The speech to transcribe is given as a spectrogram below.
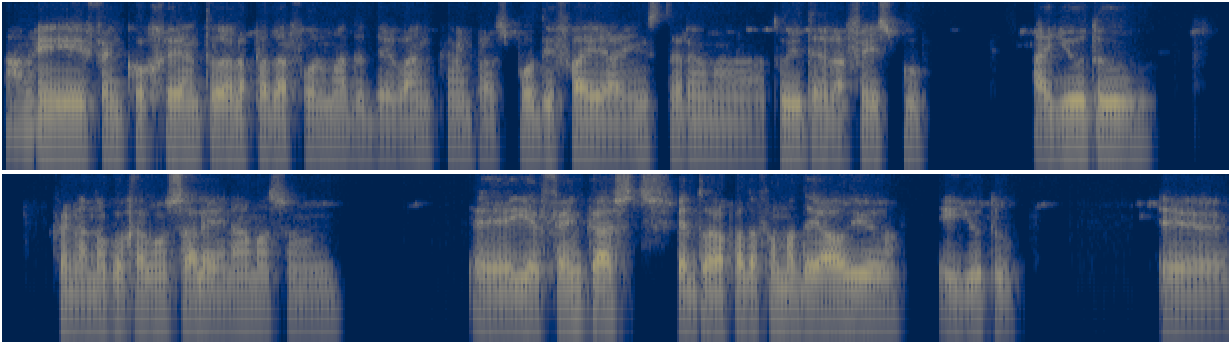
A mí Fenco G en todas las plataformas, desde Bandcamp a Spotify, a Instagram, a Twitter, a Facebook, a YouTube. Fernando Coja González en Amazon. eh, y el Fencast en todas las plataformas de audio y YouTube. Eh,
